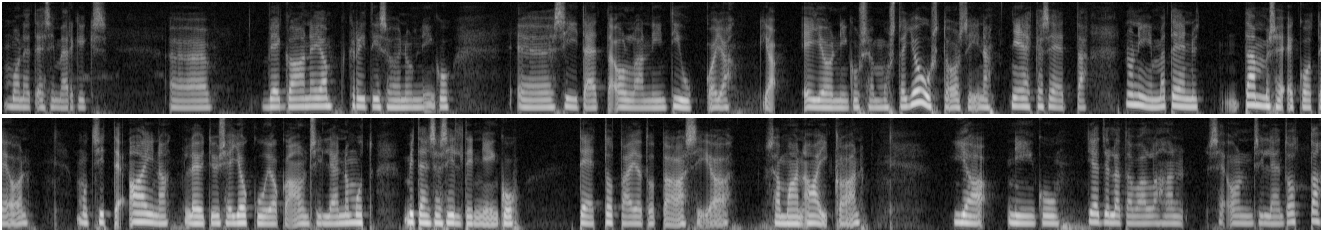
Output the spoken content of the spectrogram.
monet esimerkiksi öö, vegaaneja kritisoinut niinku, öö, siitä, että ollaan niin tiukkoja ja ei ole niinku semmoista joustoa siinä. Niin ehkä se, että no niin, mä teen nyt tämmöisen ekoteon, mutta sitten aina löytyy se joku, joka on silleen, no mut miten sä silti niinku teet tota ja tota asiaa samaan aikaan. Ja niinku, tietyllä tavallahan se on silleen totta,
